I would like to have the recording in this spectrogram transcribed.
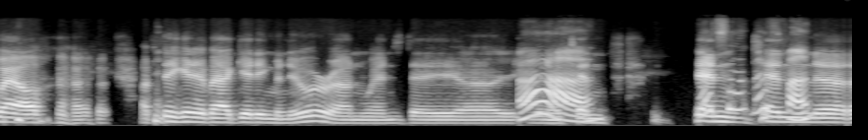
Well i'm thinking about getting manure on wednesday uh, ah, you know, 10, 10, that's, 10 uh,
